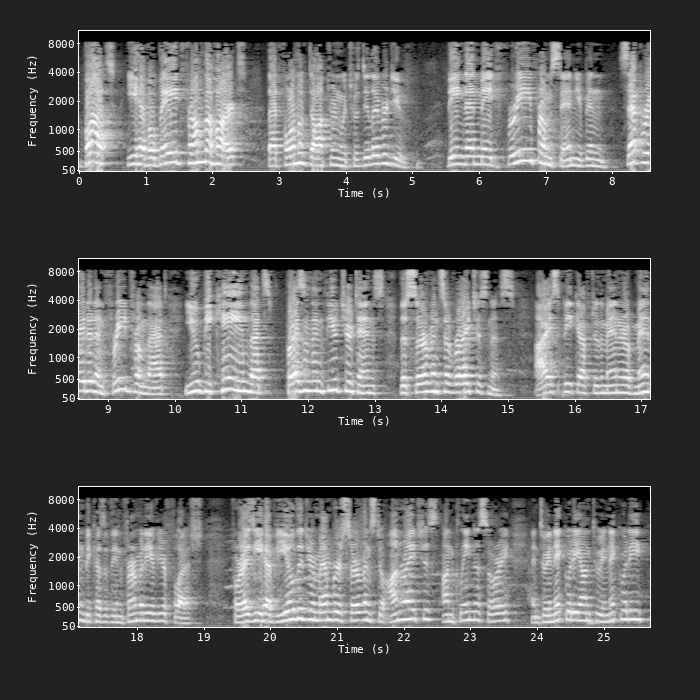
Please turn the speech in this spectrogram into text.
but ye have obeyed from the heart that form of doctrine which was delivered you. Being then made free from sin, you've been separated and freed from that, you became, that's present and future tense, the servants of righteousness. I speak after the manner of men because of the infirmity of your flesh. For as ye have yielded your members servants to unrighteous, uncleanness, sorry, and to iniquity unto iniquity,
